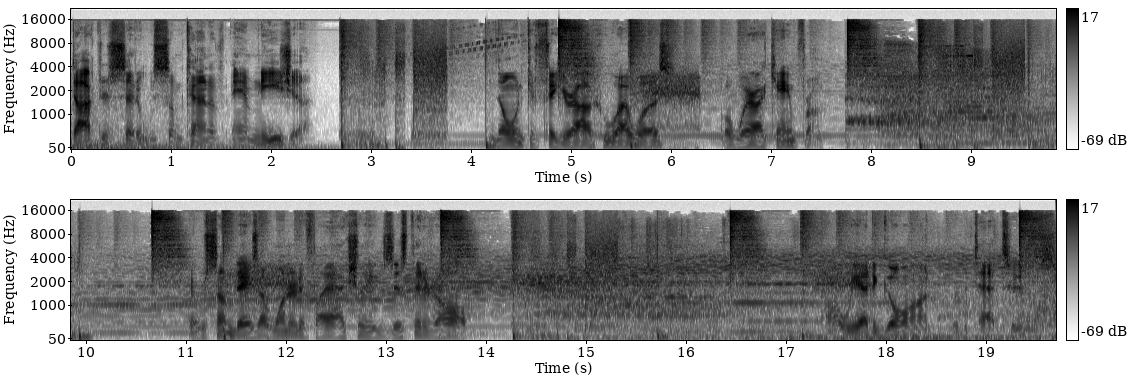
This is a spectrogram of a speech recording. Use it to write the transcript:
Doctors said it was some kind of amnesia. No one could figure out who I was or where I came from. There were some days I wondered if I actually existed at all. All we had to go on were the tattoos.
